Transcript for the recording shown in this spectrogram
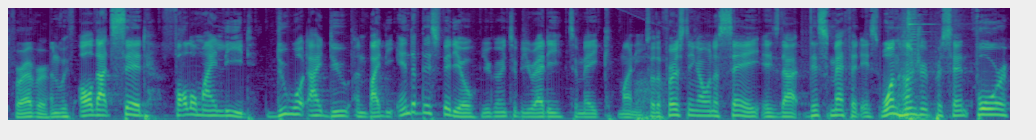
forever. And with all that said, follow my lead, do what I do, and by the end of this video, you're going to be ready to make money. So the first thing I want to say is that this method is 100% for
